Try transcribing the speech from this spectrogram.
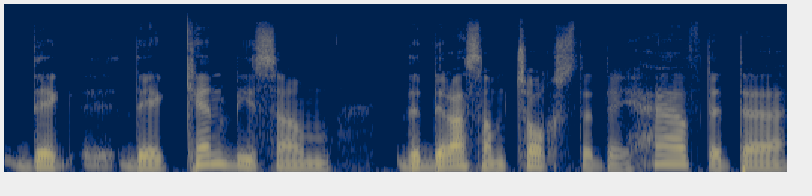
there there can be some that there are some talks that they have that uh,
